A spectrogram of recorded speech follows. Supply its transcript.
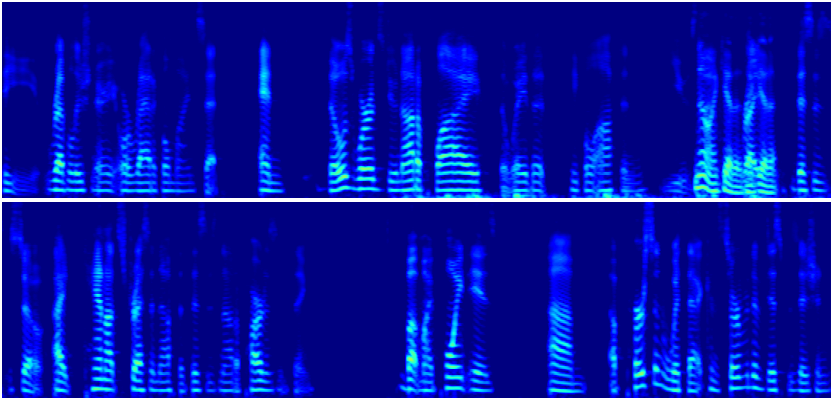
the revolutionary or radical mindset, and those words do not apply the way that people often use. No, them, I get it. I get it. This is so I cannot stress enough that this is not a partisan thing. But my point is, um, a person with that conservative disposition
